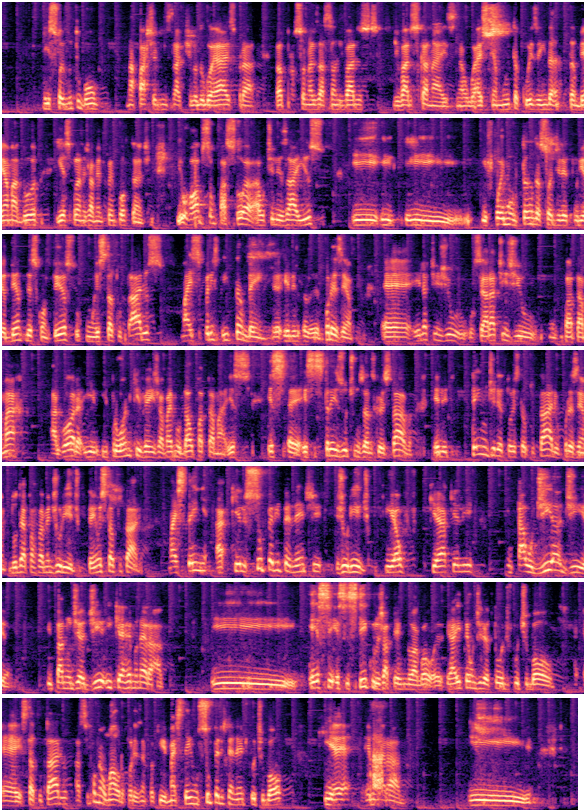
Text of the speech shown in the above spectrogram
Isso foi muito bom na parte administrativa do Goiás para a profissionalização de vários, de vários canais. Né? O Goiás tinha muita coisa ainda também amador e esse planejamento foi importante. E o Robson passou a, a utilizar isso e, e, e, foi montando a sua diretoria dentro desse contexto, com estatutários, mas e também, é, ele, por exemplo, é, ele atingiu, o Ceará atingiu um patamar agora e, e para o ano que vem já vai mudar o patamar. Esse, esse, é, esses três últimos anos que eu estava, ele tem um diretor estatutário, por exemplo, do departamento jurídico, tem um estatutário, mas tem aquele superintendente jurídico, que é, o, que é aquele que está o dia a dia, que está no dia a dia e que é remunerado. E esse, esse ciclo já terminou agora. Aí tem um diretor de futebol é, estatutário, assim como é o Mauro, por exemplo, aqui, mas tem um superintendente de futebol que é remunerado. E,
